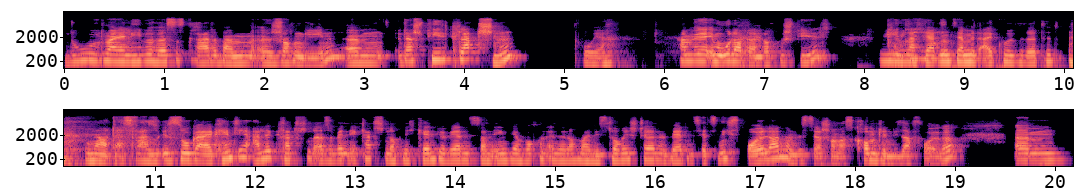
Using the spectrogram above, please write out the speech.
Du, meine Liebe, hörst es gerade beim äh, Joggen gehen. Ähm, das Spiel Klatschen. Oh ja. Haben wir im Urlaub dann doch gespielt. Wie gesagt, wir hatten uns ja mit Alkohol gerettet. Genau, das war so, ist so geil. Kennt ihr alle Klatschen? Also wenn ihr Klatschen noch nicht kennt, wir werden es dann irgendwie am Wochenende nochmal in die Story stellen. Wir werden es jetzt nicht spoilern, dann wisst ihr ja schon, was kommt in dieser Folge. Ähm,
